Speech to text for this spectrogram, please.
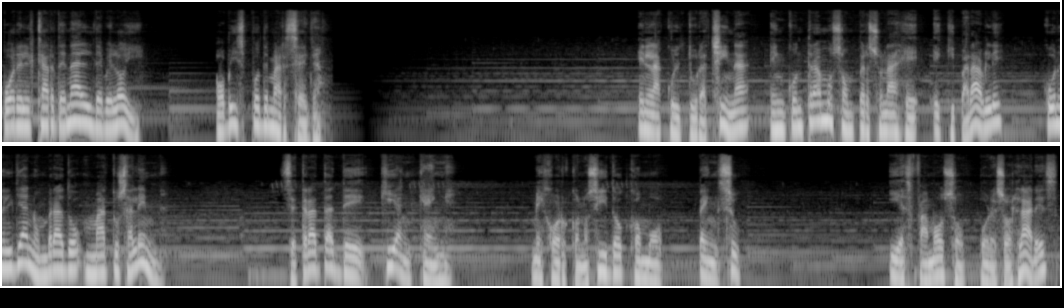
por el cardenal de Beloy, obispo de Marsella. En la cultura china encontramos a un personaje equiparable con el ya nombrado Matusalén. Se trata de Qian Keng, mejor conocido como Peng Su, y es famoso por esos lares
